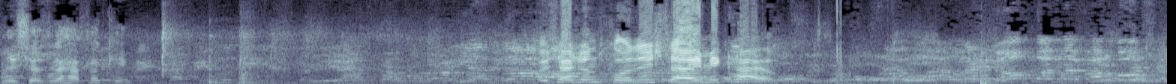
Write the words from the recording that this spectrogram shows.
Deixa as garrafas aqui. Eu já junto com o Lista e Mikael. Não pode levar a bolsa.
